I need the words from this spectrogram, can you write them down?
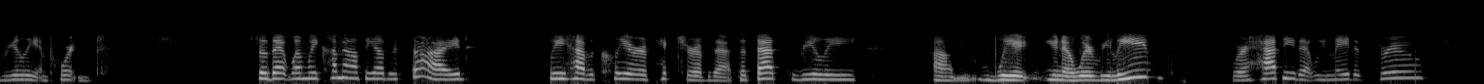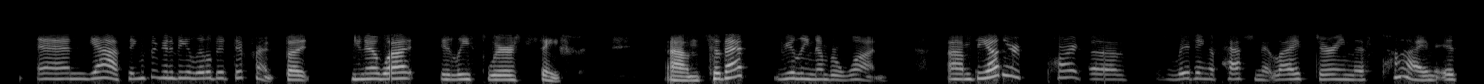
really important? So that when we come out the other side, we have a clearer picture of that. That that's really um, we you know we're relieved, we're happy that we made it through, and yeah, things are going to be a little bit different, but you know what? At least we're safe. Um, so that's really number one. Um, the other part of living a passionate life during this time is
